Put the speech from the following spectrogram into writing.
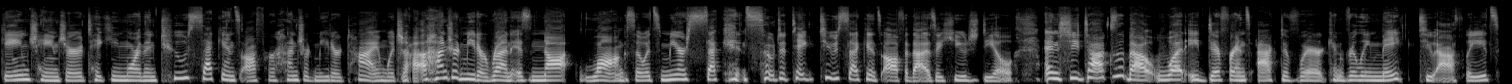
game changer, taking more than two seconds off her 100 meter time, which a 100 meter run is not long. So it's mere seconds. So to take two seconds off of that is a huge deal. And she talks about what a difference activewear can really make to athletes.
